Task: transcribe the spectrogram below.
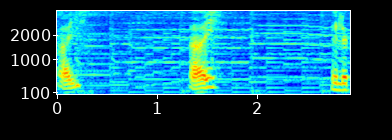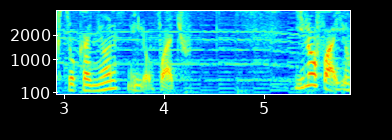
Ay. Ay. Electrocañón. Y lo fallo. Y lo fallo.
